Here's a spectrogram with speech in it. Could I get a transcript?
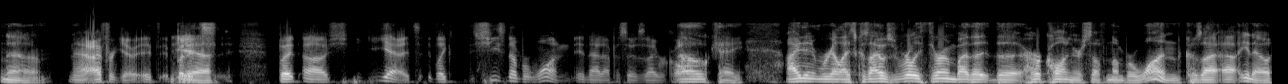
no. No, I forget it. But Yeah. it's. But uh, sh- yeah, it's like she's number one in that episode, as I recall. Okay, I didn't realize because I was really thrown by the, the her calling herself number one because I uh, you know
